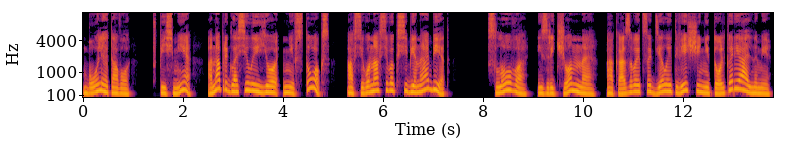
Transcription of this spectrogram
Более того, в письме она пригласила ее не в Стокс, а всего-навсего к себе на обед. Слово, изреченное, оказывается, делает вещи не только реальными,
